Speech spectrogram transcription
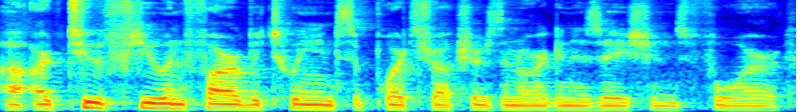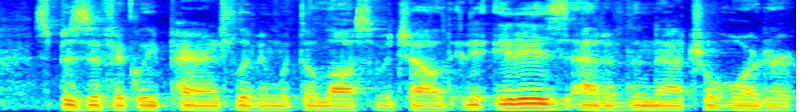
uh, are too few and far between support structures and organizations for specifically parents living with the loss of a child. It, it is out of the natural order.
